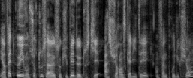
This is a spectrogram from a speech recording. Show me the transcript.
Et en fait, eux, ils vont surtout s'occuper de tout ce qui est assurance qualité en fin de production.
